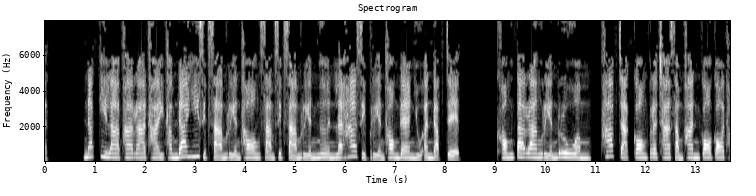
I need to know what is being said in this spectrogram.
2018 นักกีฬาพาราไทยทำได้ 23 เหรียญทอง 33 เหรียญเงิน และ 50 เหรียญทองแดงอยู่อันดับ 7 ของตารางเหรียญรวม ภาพจากกองประชาสัมพันธ์กกท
